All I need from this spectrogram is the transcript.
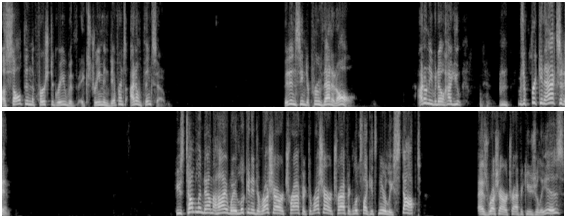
Assault in the first degree with extreme indifference? I don't think so. They didn't seem to prove that at all. I don't even know how you. it was a freaking accident. He's tumbling down the highway looking into rush hour traffic. The rush hour traffic looks like it's nearly stopped, as rush hour traffic usually is.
